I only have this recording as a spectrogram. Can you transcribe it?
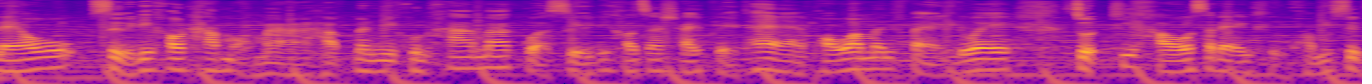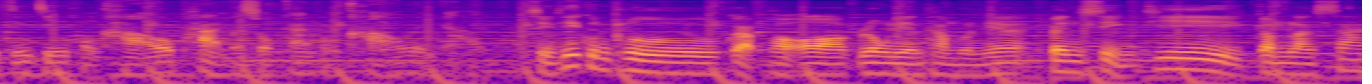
แล้วสื่อที่เขาทำออกมาครับมันมีคุณค่ามากกว่าสื่อที่เขาจะใช้เผยแพร่ เพราะว่ามันแฝงด้วยจุดที่เขาแสดงถึงความรู้สึกจริง ๆ ของเขาผ่านประสบการณ์ของเขาอะไรอย่างเงี้ยครับสิ่งที่คุณครูกับพอโรงเรียนทำบนนี้เป็นสิ่งที่กำลังสร้าง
